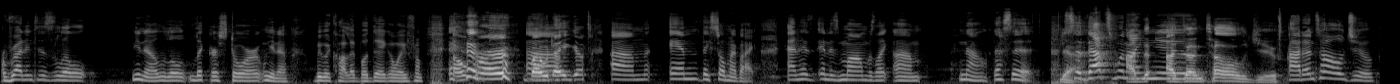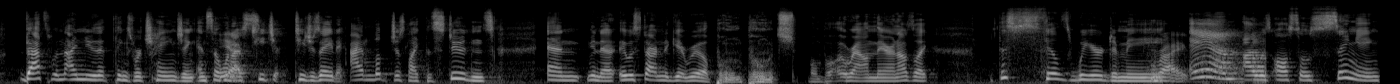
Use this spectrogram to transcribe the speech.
run into this little. You know, little liquor store. You know, we would call it bodega away from. Okay, bodega. Um, and they stole my bike. And his and his mom was like, um, no, that's it. Yeah. So that's when I, d- knew. I done told you. I done told you. That's when I knew that things were changing. And so when I was Yes. teacher teacher's aide, I looked just like the students, and you know it was starting to get real boom boom ch, boom boom around there, and I was like, this feels weird to me. Right. And I was also singing.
